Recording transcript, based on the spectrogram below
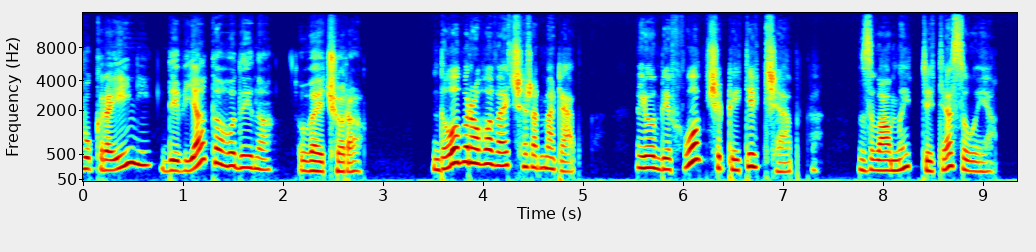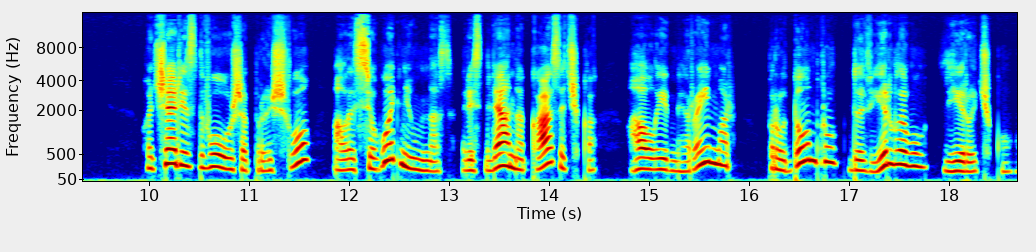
В Україні 9 година вечора. Доброго вечора, малятка, любі хлопчики і дівчатка. З вами тітя Зоя. Хоча Різдво уже пройшло, але сьогодні у нас різдвяна казочка Галини Реймар про добру, довірливу зірочку.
